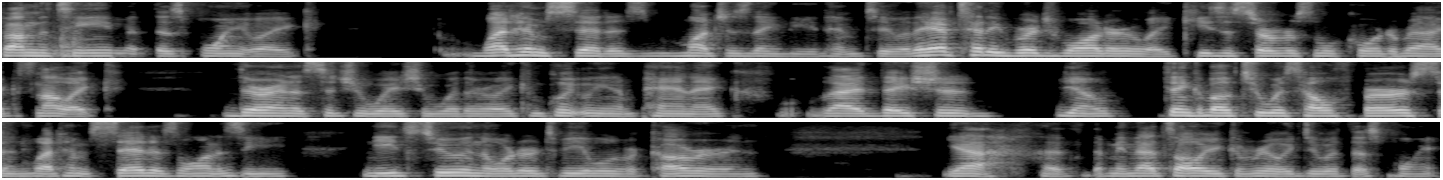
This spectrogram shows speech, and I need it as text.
found the team at this point. Like, let him sit as much as they need him to. They have Teddy Bridgewater. Like, he's a serviceable quarterback. It's not like they're in a situation where they're like completely in a panic. That they should, you know, think about Tua's health first and let him sit as long as he needs to in order to be able to recover. And yeah, I, I mean, that's all you can really do at this point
